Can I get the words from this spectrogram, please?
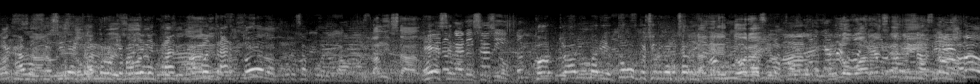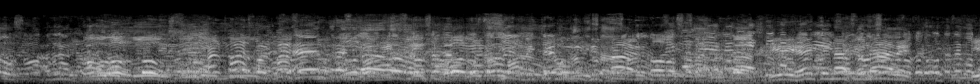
A la oficina entramos los que vayan a entrar. Vamos a entrar todos por esa puerta. Organizado. Esa es la decisión. Claudio María, ¿cómo que se organiza? La directora lo va a recibir. Todos. Adelante. dirigentes nacionales. Y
